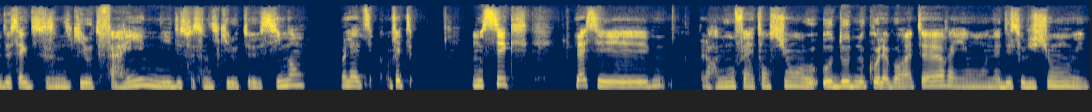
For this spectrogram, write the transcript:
de sacs de 70 kilos de farine, ni de 70 kilos de ciment voilà, en fait, on sait que là, c'est. Alors nous, on fait attention au, dos de nos collaborateurs et on a des solutions et,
